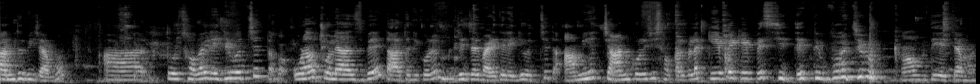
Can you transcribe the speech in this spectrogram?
বান্ধবী যাব। আর তো সবাই রেডি হচ্ছে ওরাও চলে আসবে তাড়াতাড়ি করে, যে যার বাড়িতে রেডি হচ্ছে। তো আমিও চান করেছি, সকালবেলা কেঁপে কেঁপে শীতে একটু প্রচুর কাঁপ দিয়েছে আমার।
